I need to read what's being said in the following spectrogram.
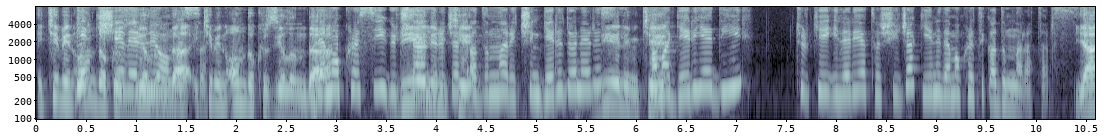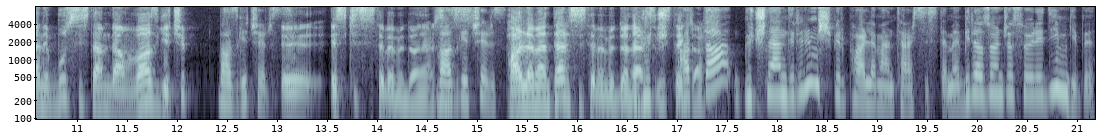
bir 2019 kişiye veriliyor yılında olması. 2019 yılında Demokrasiyi güçlendirecek ki- adımlar için geri döneriz. diyelim ki- Ama geriye değil, Türkiye'yi ileriye taşıyacak yeni demokratik adımlar atarız. yani bu sistemden vazgeçip Vazgeçeriz. e, eski sisteme mi dönersiniz? Vazgeçeriz. Parlamenter sisteme mi dönersiniz Güç- tekrar? Hatta güçlendirilmiş bir parlamenter sisteme. Biraz önce söylediğim gibi.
